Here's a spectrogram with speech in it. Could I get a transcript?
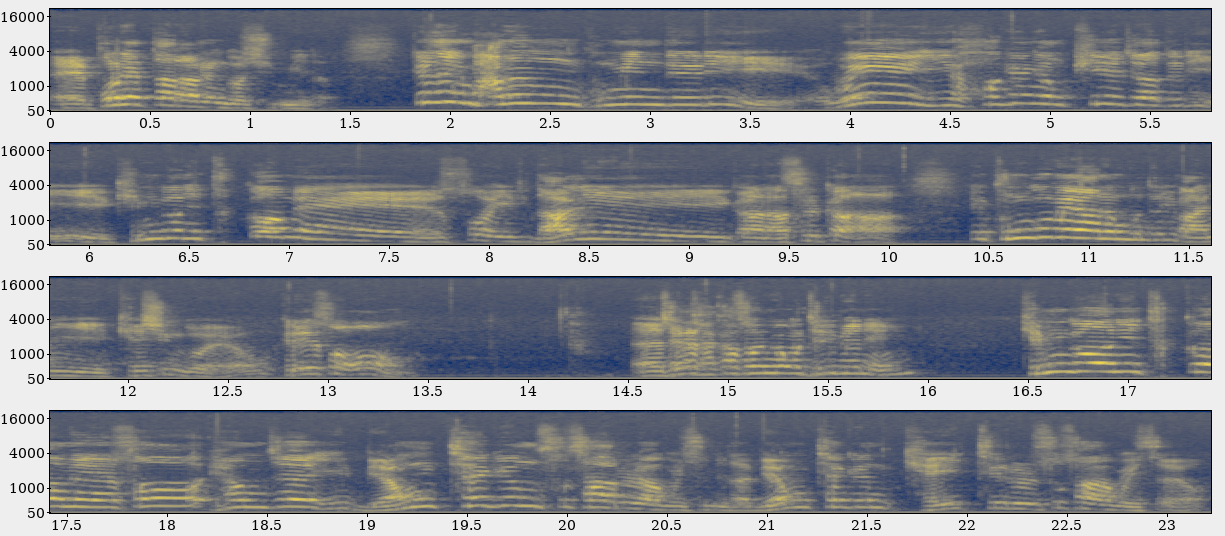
에, 보냈다라는 것입니다. 그래서 이 많은 국민들이 왜 이 허경영 피해자들이 김건희 특검에서 이 난리가 났을까 궁금해하는 분들이 많이 계신 거예요. 그래서 에, 제가 잠깐 설명을 드리면은 김건희 특검에서 현재 이 명태균 수사를 하고 있습니다. 명태균 게이트를 수사하고 있어요.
